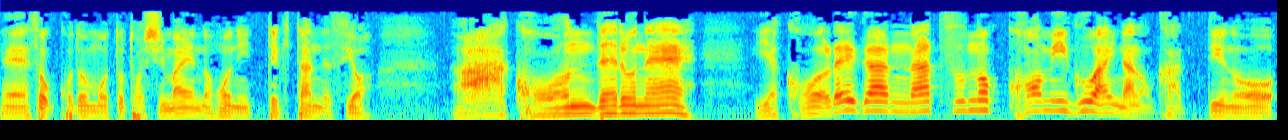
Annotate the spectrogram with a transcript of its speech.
えー、そう、子供と豊島園の方に行ってきたんですよ。ああ、混んでるね。いや、これが夏の混み具合なのかっていうのを、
